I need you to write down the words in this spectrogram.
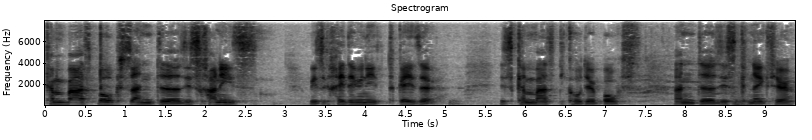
CAN bus box and uh, this harness with head unit together this CAN bus decoder box and uh, this connector.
